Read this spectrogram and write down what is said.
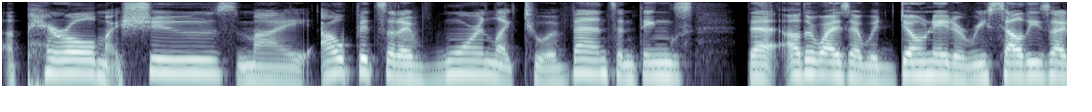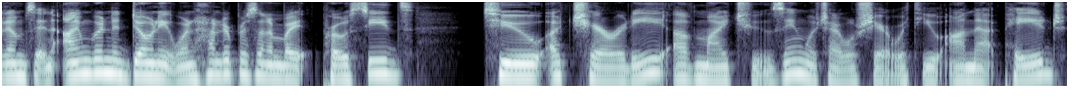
apparel, my shoes, my outfits that I've worn like to events and things that otherwise I would donate or resell these items. And I'm going to donate 100% of my proceeds to a charity of my choosing, which I will share with you on that page.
